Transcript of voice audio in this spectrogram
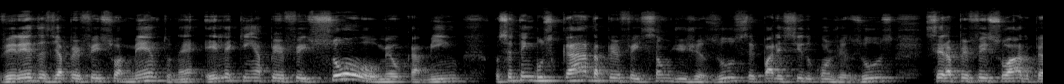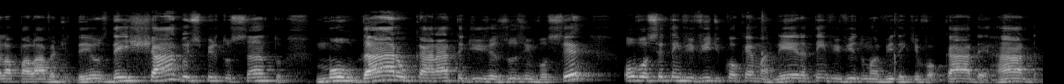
Veredas de aperfeiçoamento, né? Ele é quem aperfeiçoa o meu caminho. Você tem buscado a perfeição de Jesus, ser parecido com Jesus, ser aperfeiçoado pela palavra de Deus, deixado o Espírito Santo moldar o caráter de Jesus em você? Ou você tem vivido de qualquer maneira, tem vivido uma vida equivocada, errada?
